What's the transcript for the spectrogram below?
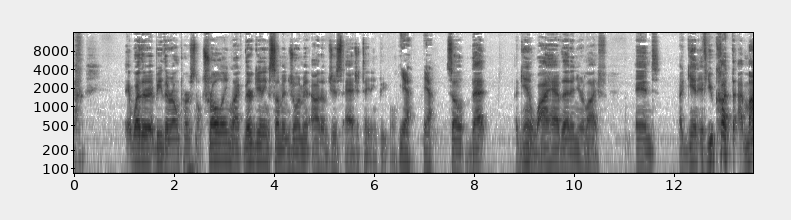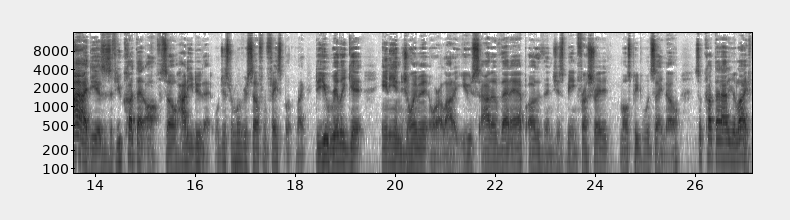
whether it be their own personal trolling like they're getting some enjoyment out of just agitating people Yeah. Yeah. so that again why have that in your life and again if you cut the, my idea is, is if you cut that off so how do you do that well just remove yourself from facebook like do you really get any enjoyment or a lot of use out of that app other than just being frustrated most people would say no. So cut that out of your life.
